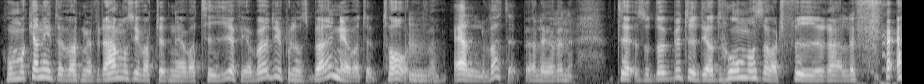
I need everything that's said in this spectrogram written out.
hon kan inte ha varit med, för det här måste ju varit typ när jag var 10, för jag började ju på Lundsberg när jag var typ 12, 11 typ, eller jag vet inte, Te- Så då betyder det att hon måste ha varit fyra eller fem.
